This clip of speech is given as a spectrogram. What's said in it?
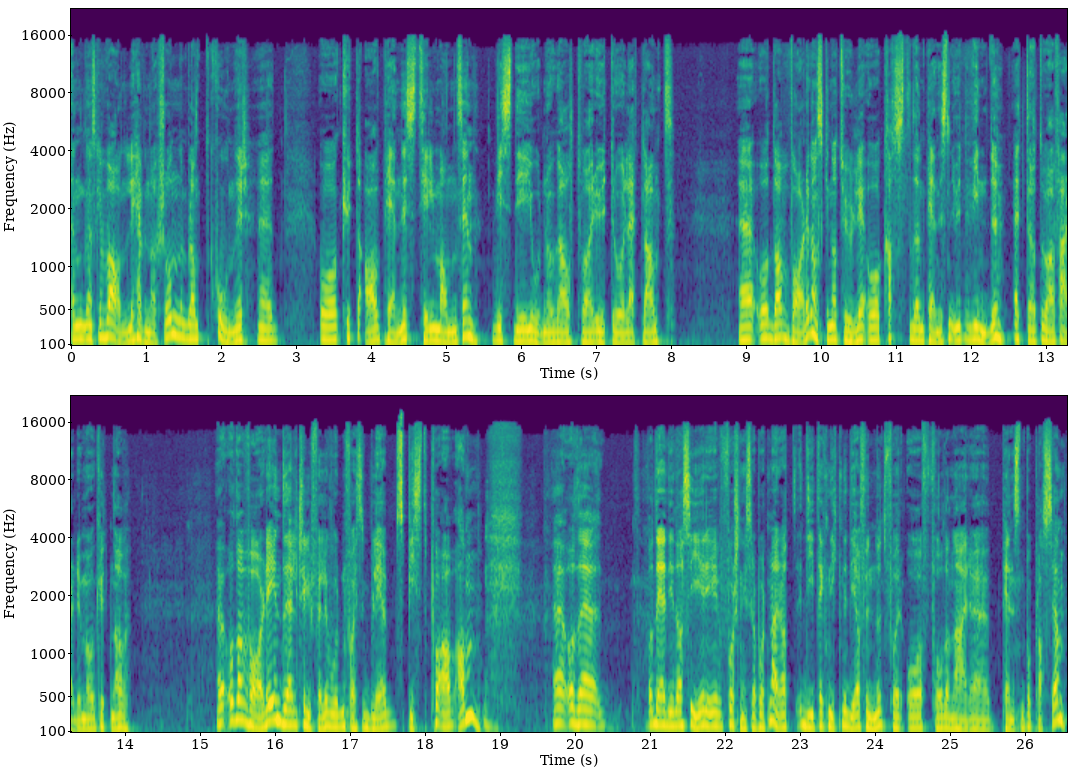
en ganske vanlig hevnaksjon blant koner eh, å kutte av penis til mannen sin hvis de gjorde noe galt, var utro eller et eller annet. Eh, og da var det ganske naturlig å kaste den penisen ut vinduet etter at du var ferdig med å kutte den av. Eh, og da var det i en del tilfeller hvor den faktisk ble spist på av and. Og det, og det de da sier i forskningsrapporten er at de teknikkene de har funnet for å få denne her penisen på plass igjen,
